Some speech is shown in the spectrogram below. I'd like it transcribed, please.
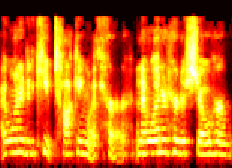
I wanted to keep talking with her and I wanted her to show her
